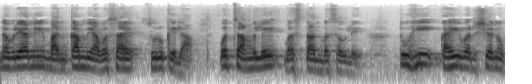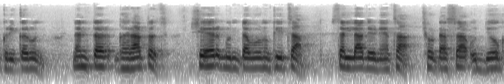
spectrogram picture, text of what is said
नवऱ्याने बांधकाम व्यवसाय सुरू केला व चांगले बस्तान बसवले. तूही काही वर्ष नोकरी करून नंतर घरातच शेअर गुंतवणुकीचा सल्ला देण्याचा छोटासा उद्योग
